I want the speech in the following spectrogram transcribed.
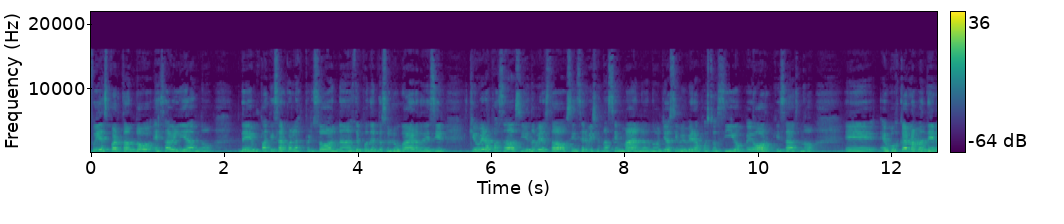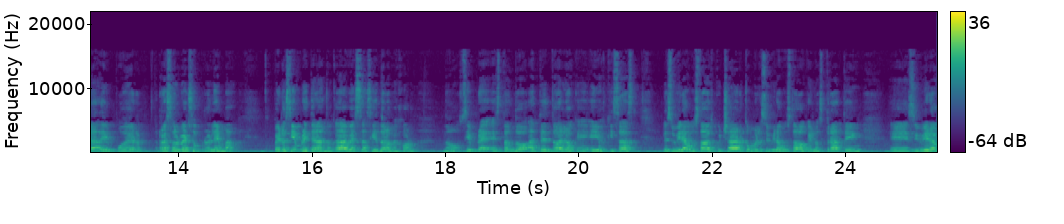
fui despertando esa habilidad, ¿no? De empatizar con las personas, de ponerte en su lugar, de decir, ¿qué hubiera pasado si yo no hubiera estado sin servicio una semana, ¿no? Yo si me hubiera puesto así o peor, quizás, ¿no? Eh, en buscar la manera de poder resolver su problema, pero siempre iterando, cada vez haciéndolo mejor, ¿no? Siempre estando atento a lo que ellos quizás les hubiera gustado escuchar, cómo les hubiera gustado que los traten, eh, si hubiera,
